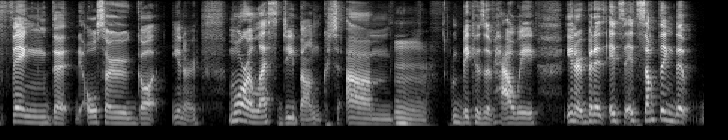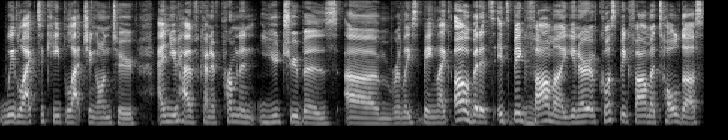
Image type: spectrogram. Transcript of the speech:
thing that also got you know more or less debunked um Mm. Because of how we you know but it, it's it's something that we like to keep latching onto. And you have kind of prominent youtubers um release being like oh but it's it's big pharma you know? Of course big pharma told us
